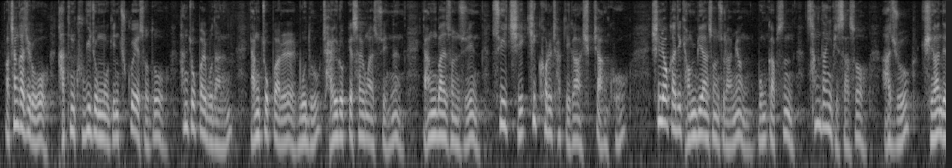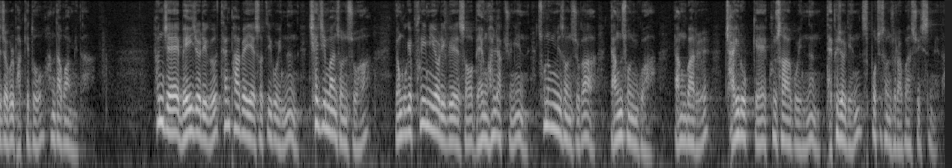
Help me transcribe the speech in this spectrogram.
마찬가지로 같은 구기 종목인 축구에서도 한쪽 발보다는 양쪽 발을 모두 자유롭게 사용할 수 있는 양발 선수인 스위치 키커를 찾기가 쉽지 않고 실력까지 겸비한 선수라면 몸값은 상당히 비싸서 아주 귀한 대접을 받기도 한다고 합니다. 현재 메이저리그 템파베이에서 뛰고 있는 최지만 선수와 영국의 프리미어리그에서 맹활약 중인 손흥민 선수가 양손과 양발을 자유롭게 구사하고 있는 대표적인 스포츠 선수라고 할 수 있습니다.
